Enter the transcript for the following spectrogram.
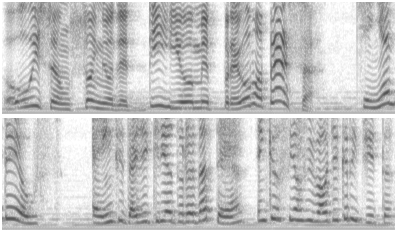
O isso é um sonho de Dio me pregou uma peça. Quem é Deus? É a entidade criadora da Terra em que o Sr. Vivaldi acredita.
